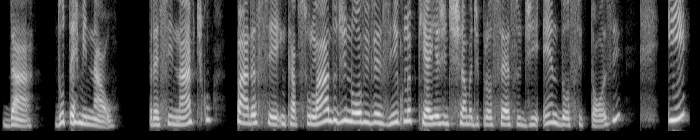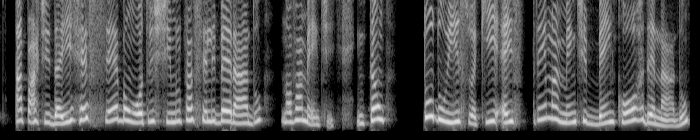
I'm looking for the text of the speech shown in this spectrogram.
da do terminal pré-sináptico para ser encapsulado de novo em vesícula, que aí a gente chama de processo de endocitose, e a partir daí recebam outro estímulo para ser liberado novamente. Então, tudo isso aqui é extremamente bem coordenado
